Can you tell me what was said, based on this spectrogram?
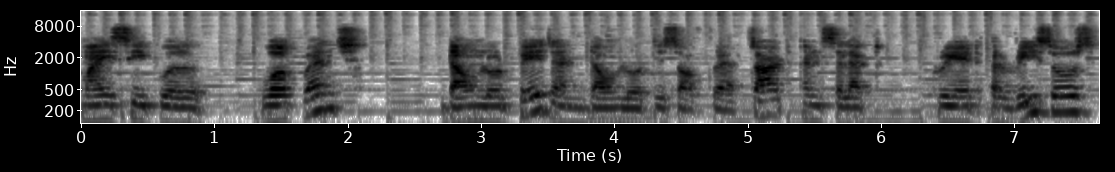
MySQL Workbench download page and download the software. Start and select create a resource.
